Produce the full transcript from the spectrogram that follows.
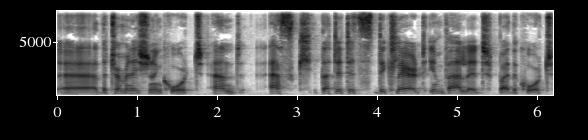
uh, the termination in court and ask that it is declared invalid by the court.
